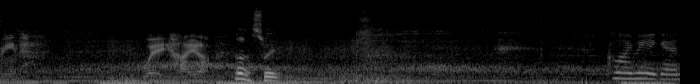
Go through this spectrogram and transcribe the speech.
I mean, way high up. Oh, sweet. Climbing again.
